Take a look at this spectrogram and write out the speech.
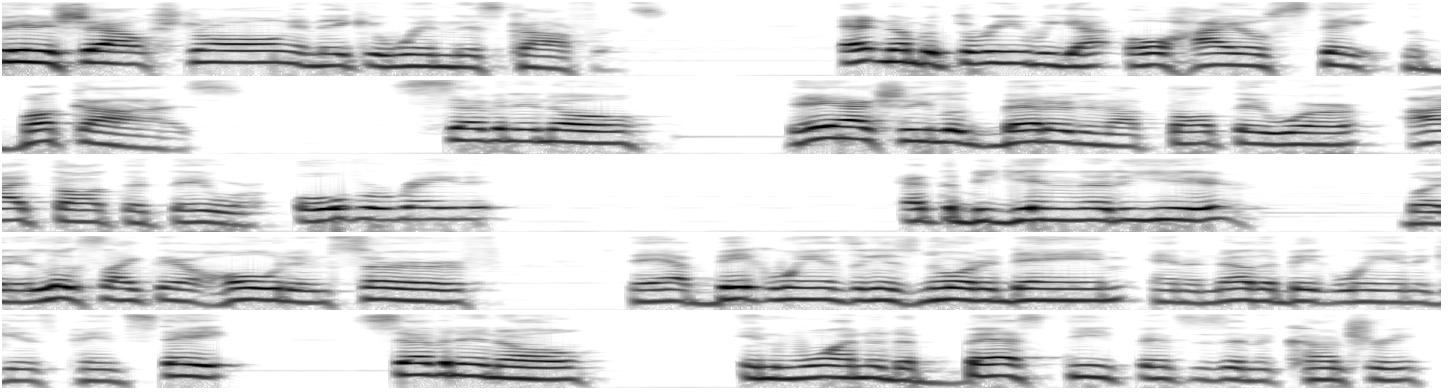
finish out strong and they can win this conference. At number three, we got Ohio State, the Buckeyes, 7 and 0. They actually look better than I thought they were. I thought that they were overrated at the beginning of the year, but it looks like they're holding serve. They have big wins against Notre Dame and another big win against Penn State. 7 and 0 in one of the best defenses in the country,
